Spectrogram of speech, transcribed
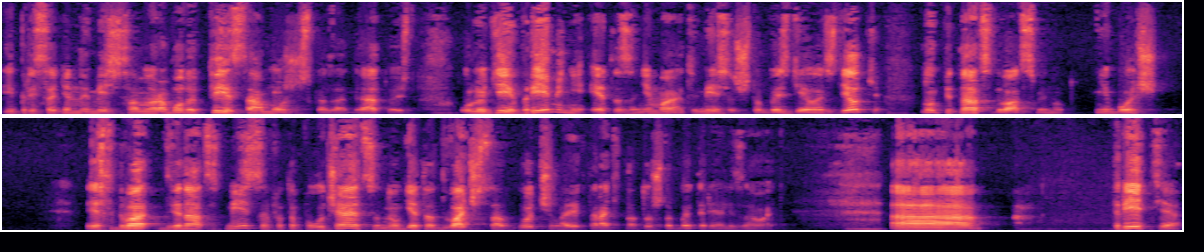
и присоединены вместе со мной работают, ты сам можешь сказать, да, то есть у людей времени это занимает в месяц, чтобы сделать сделки, ну, 15-20 минут, не больше. Если 2, 12 месяцев, это получается, ну, где-то 2 часа в год человек тратит на то, чтобы это реализовать. А, третье.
